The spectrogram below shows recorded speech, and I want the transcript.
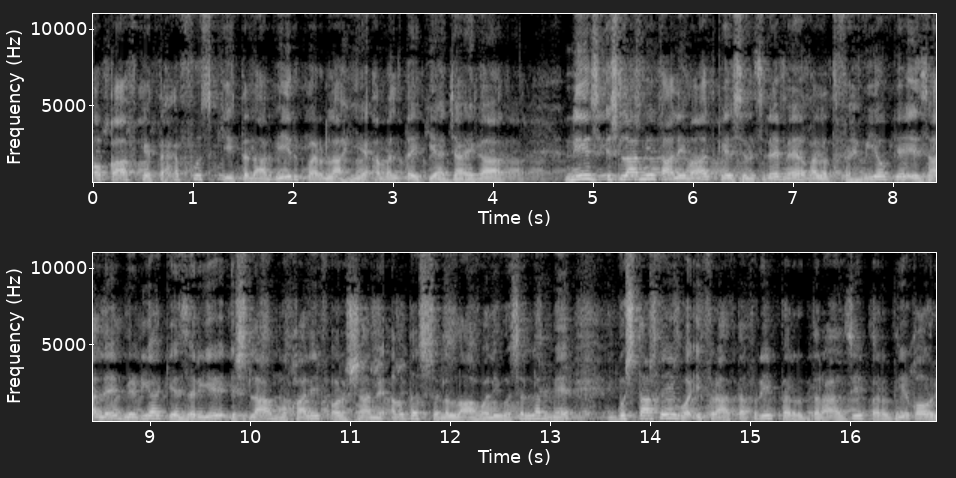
अवकाफ़ के तहफ़ की तदाबीर पर लाही अमल तय किया जाएगा। नीज़ इस्लामी तालीमत के सिलसिले में गलत फहमियों के इजाले मीडिया के ज़रिए इस्लाम मुखालिफ और शान अकदस सल्लल्लाहु अलैहि वसल्लम में गुस्ताखी व अफरा तफरी पर दराजी पर भी गौर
